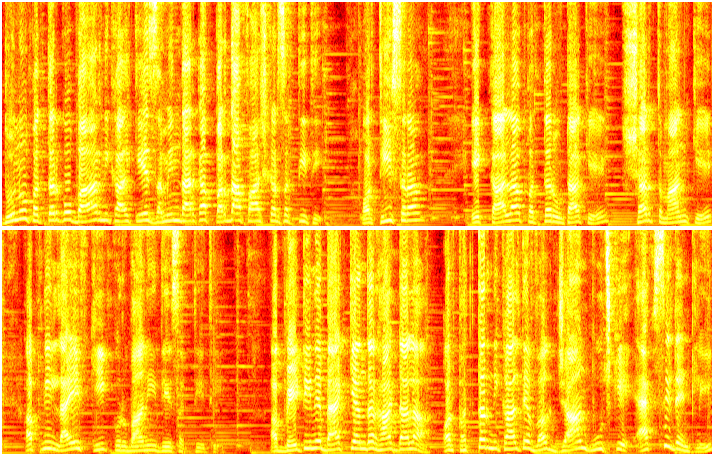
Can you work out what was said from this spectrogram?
दोनों पत्थर को बाहर निकाल के जमींदार का पर्दाफाश कर सकती थी। और तीसरा, एक काला पत्थर उठा के शर्त मान के अपनी लाइफ की कुर्बानी दे सकती थी। अब बेटी ने बैग के अंदर हाथ डाला और पत्थर निकालते वक्त जान पूछ के एक्सीडेंटली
